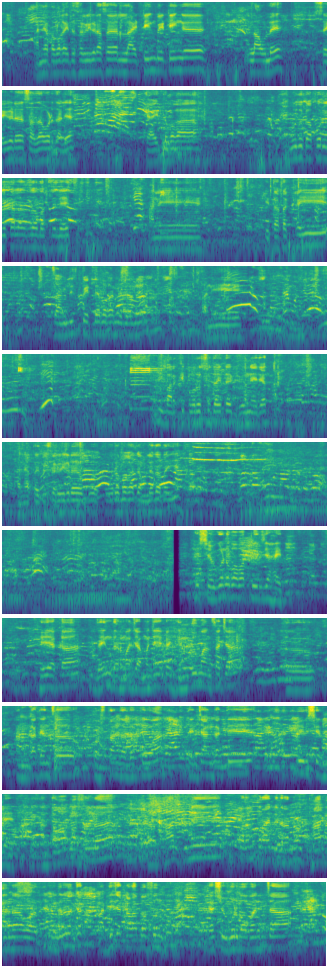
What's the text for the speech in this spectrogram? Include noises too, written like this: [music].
आणि आता बघा इथं सगळीकडे असं लायटिंग बिटिंग लावलं आहे सगळीकडं सजावट झाल्या त्या इथं बघा दूध कापूर विकायला बसलेले आहेत. आणि इथं आता काही चांगलीच पेटल्या बघा मित्रांनो. आणि बारकी पोरं सुद्धा इथं घेऊन येतात. आणि आता इथे सगळीकडे पोरं बघा जमल्या आता हे हे शिवगुण बाबा पीर जे आहेत हे एका जैन धर्माच्या म्हणजे एका हिंदू माणसाच्या अंगात त्यांचं प्रस्थान झालं किंवा त्यांच्या अंगात ते पीर शिरले. आणि तेव्हापासून फार जुनी परंपरा आहे मित्रांनो फार जुना व- इंग्रजांच्या आधीच्या काळापासून त्या शिवगुड बाबांचा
